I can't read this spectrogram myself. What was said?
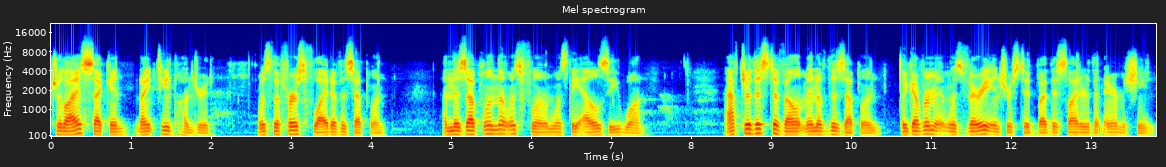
July 2, 1900, was the first flight of a Zeppelin, and the Zeppelin that was flown was the LZ 1. After this development of the Zeppelin, the government was very interested by this lighter than air machine.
